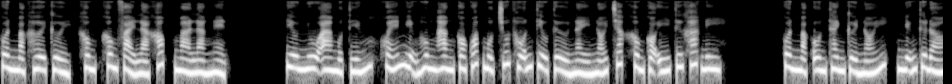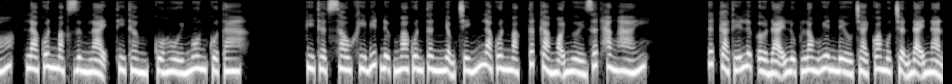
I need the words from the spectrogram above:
Quân mặc hơi cười, không, không phải là khóc mà là nghẹn. Tiêu Nhu a một tiếng, khóe miệng hung hăng co quắp một chút hỗn tiểu tử này nói chắc không có ý tứ khác đi. Quân mặc ôn thanh cười nói, những thứ đó, là quân mặc dừng lại, thì thầm, của hồi môn của ta. Kỳ thật sau khi biết được ma quân tân nhậm chính là quân mặc tất cả mọi người rất hăng hái. Tất cả thế lực ở Đại Lục Long Nguyên đều trải qua một trận đại nạn,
